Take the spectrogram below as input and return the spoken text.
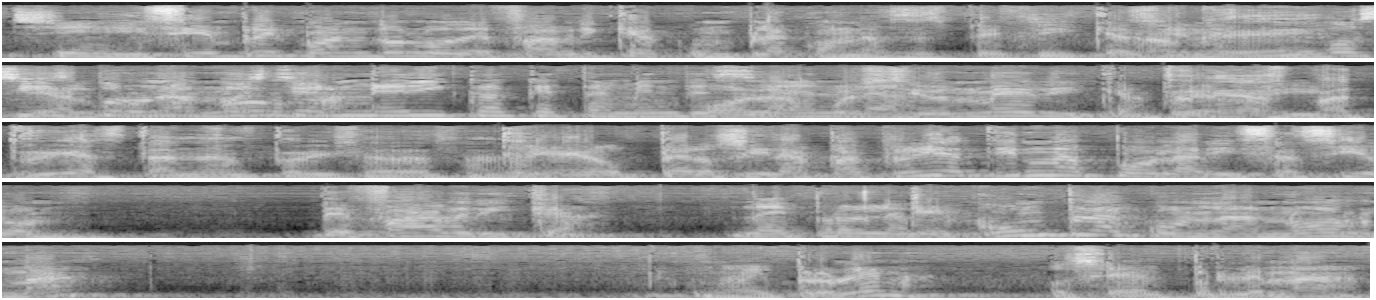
Sí. Y siempre y cuando lo de fábrica cumpla con las especificaciones. Ok. O si es por una cuestión norma. médica que también O la decían la- cuestión médica. Entonces pero las patrullas están autorizadas a... pero, pero si la patrulla tiene una polarización de fábrica No hay problema. que cumpla con la norma, no hay problema. O sea, el problema,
